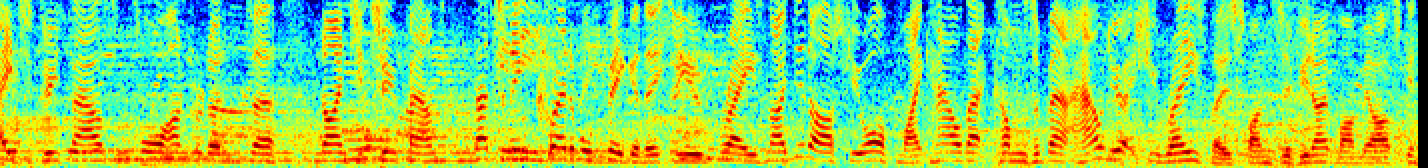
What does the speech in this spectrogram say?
Eighty-three thousand four hundred and ninety-two pounds. That's an incredible figure that you've raised. And I did ask you off, Mike, how that comes about. How do you actually raise those funds, if you don't mind me asking? Asking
